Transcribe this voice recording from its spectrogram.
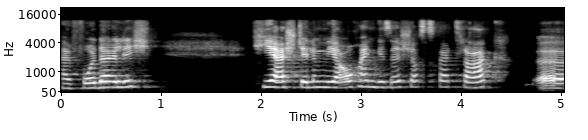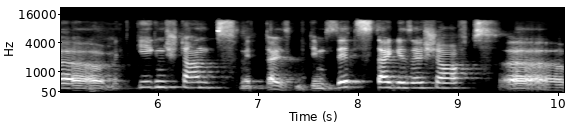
erforderlich. Hier erstellen wir auch einen Gesellschaftsvertrag äh, mit Gegenstand, mit, der, mit, dem Sitz der Gesellschaft, äh,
